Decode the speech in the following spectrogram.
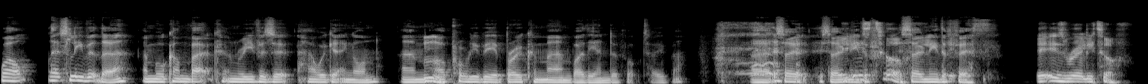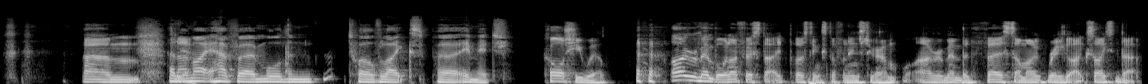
Well, let's leave it there, and we'll come back and revisit how we're getting on. Um, Mm. I'll probably be a broken man by the end of October. Uh, so it's only is the tough. it's only the fifth, It is really tough. Um, and I might have uh, more than twelve likes per image. Of course you will. I remember when I first started posting stuff on Instagram, I remember the first time I really got excited about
